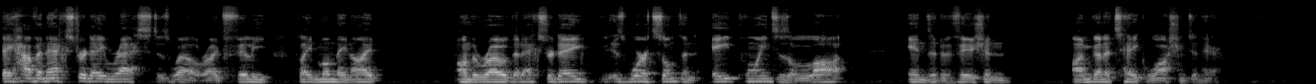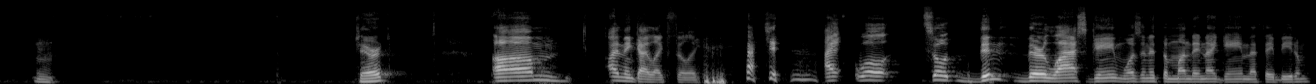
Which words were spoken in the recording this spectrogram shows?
They have an extra day rest as well, right? Philly played Monday night on the road. That extra day is worth something. Eight points is a lot in the division. I'm going to take Washington here. Mm. Jared? Um, I think I like Philly. I well, so then their last game wasn't it the Monday night game that they beat them?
